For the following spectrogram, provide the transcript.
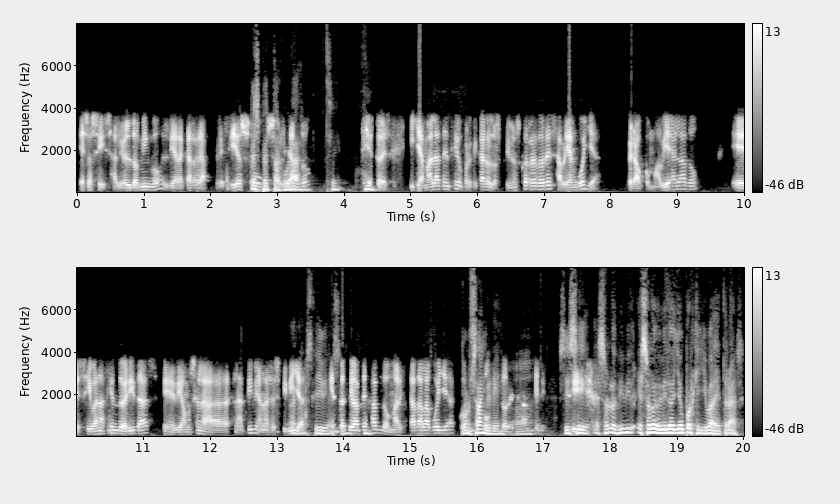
Eso sí, salió el domingo, el día de la carrera, precioso, espectacular. Sí. Y entonces, y llama la atención porque, claro, los primeros corredores abrían huella, pero como había helado, eh, se iban haciendo heridas, eh, digamos, en la, en la, tibia, en las espinillas. y entonces iban dejando marcada la huella con, sangre. Un poquito de ah. sangre. Sí, sí, eso, lo he vivido, eso lo he vivido yo porque iba detrás.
